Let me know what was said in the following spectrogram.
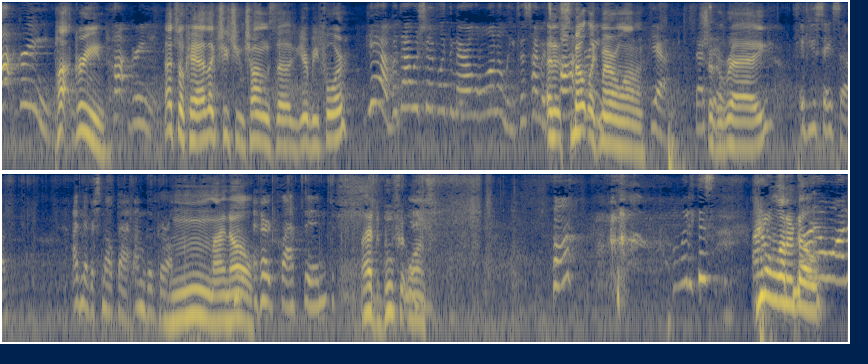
Pot green. Pot green. Pot green. That's okay. I like Cheech and Chong's the year before, Yeah, but that was shaped like the marijuana leaf. This time it's and it smelled like marijuana. Yeah, that's Sugar it. Ray. If you say so. I've never smelt that. I'm a good girl. Mmm, I know. Eric Clapton. I had to boof it once. Huh? what is? You don't want to know. I don't want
